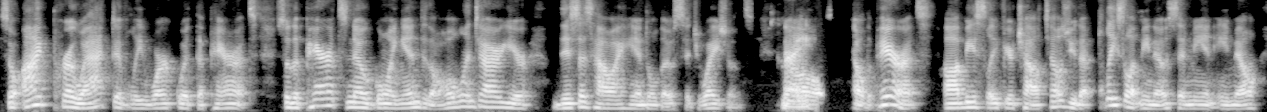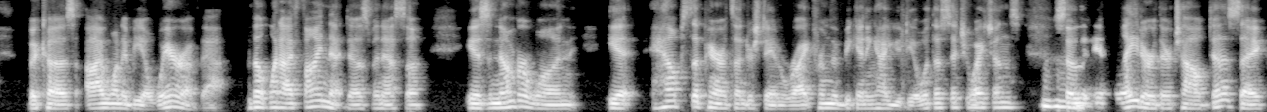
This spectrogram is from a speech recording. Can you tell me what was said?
So I proactively work with the parents so the parents know going into the whole entire year, this is how I handle those situations. Right. Now, tell the parents. Obviously, if your child tells you that, please let me know, send me an email because I want to be aware of that. But what I find that does, Vanessa, is number one, it helps the parents understand right from the beginning how you deal with those situations mm-hmm. so that if later their child does say,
